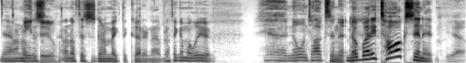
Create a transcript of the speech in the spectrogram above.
Yeah, I don't know. Me if this, too. I don't know if this is going to make the cut or not, but I think I'm going to leave it. Yeah. No one talks in it. Nobody talks in it. Yeah.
